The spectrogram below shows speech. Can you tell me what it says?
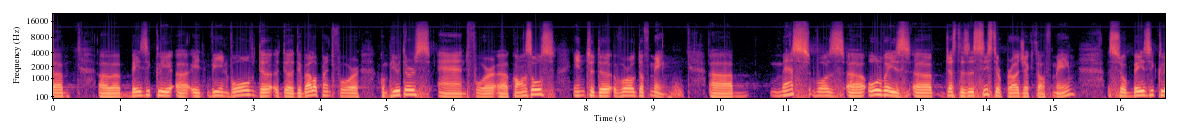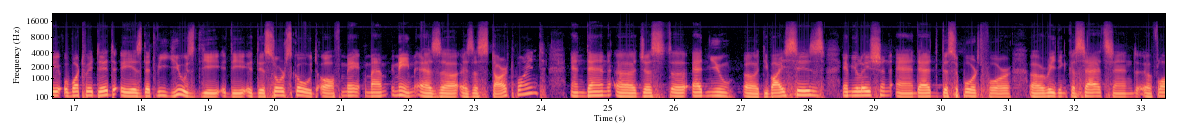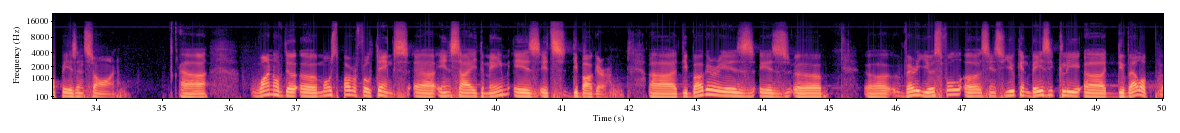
basically it, we involved the, the development for computers and for consoles into the world of MAME. MESS was uh, always uh, just as a sister project of MAME. So basically what we did is that we used the, the, the source code of MAME as a, as a start point and then uh, just uh, add new uh, devices, emulation, and add the support for uh, reading cassettes and floppies and so on one of the uh, most powerful things uh, inside the MAME is its debugger. Uh, debugger is, is uh, uh, very useful uh, since you can basically develop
